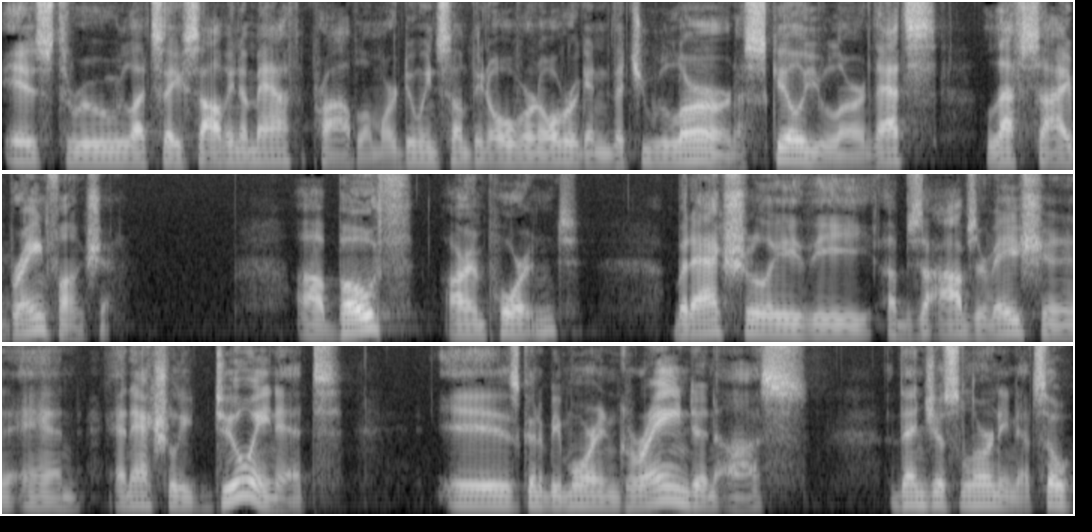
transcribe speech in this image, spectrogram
is through, let's say, solving a math problem or doing something over and over again that you learn, a skill you learn. That's left side brain function. Uh, both are important, but actually, the observation and, and actually doing it is going to be more ingrained in us than just learning it. So,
